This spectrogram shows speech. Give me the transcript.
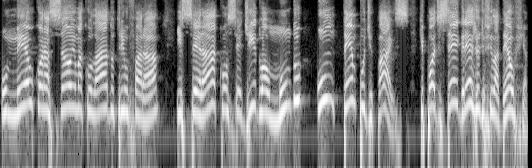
o meu coração imaculado triunfará e será concedido ao mundo um tempo de paz, que pode ser a igreja de Filadélfia.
